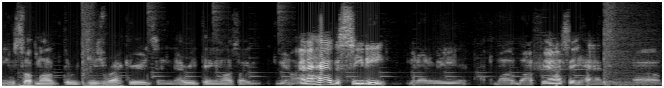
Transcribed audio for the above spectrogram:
he was talking about the, these records and everything. And I was like, you know, and I had the CD. You know what I mean? My my fiance had it, um,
